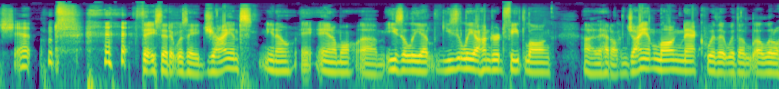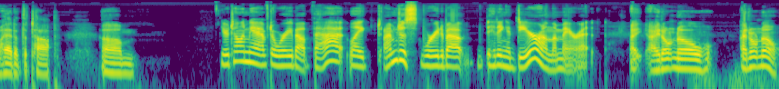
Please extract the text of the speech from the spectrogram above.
Shit. They said it was a giant, you know, a- animal, um, easily easily 100 feet long. Uh, it had a giant long neck with it with a, a little head at the top. Um, You're telling me I have to worry about that? Like, I'm just worried about hitting a deer on the merit. I, I don't know. I don't know.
